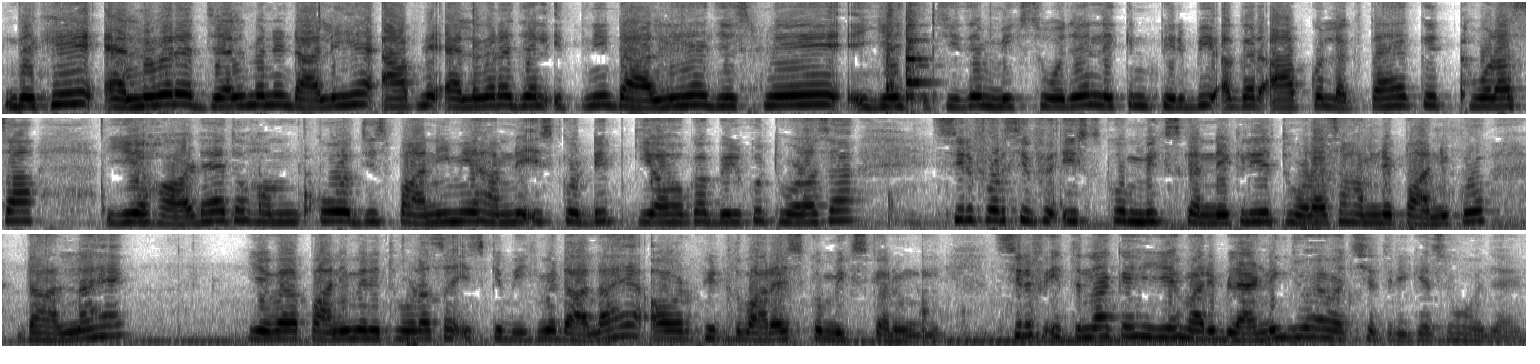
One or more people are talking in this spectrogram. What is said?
देखिए एलोवेरा जेल मैंने डाली है। आपने एलोवेरा जेल इतनी डालनी है जिसमें ये चीज़ें मिक्स हो जाएँ, लेकिन फिर भी अगर आपको लगता है कि थोड़ा सा ये हार्ड है तो हमको जिस पानी में हमने इसको डिप किया होगा, बिल्कुल थोड़ा सा सिर्फ़ और सिर्फ़ इसको मिक्स करने के लिए थोड़ा सा हमने पानी को डालना है। ये वाला पानी मैंने थोड़ा सा इसके बीच में डाला है और फिर दोबारा इसको मिक्स करूँगी। सिर्फ़ इतना कहीं ये हमारी ब्लैंडिंग जो है अच्छे तरीके से हो जाए।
